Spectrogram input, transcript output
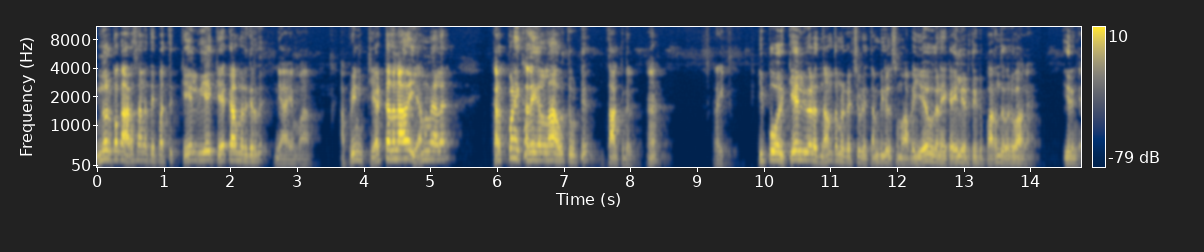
இன்னொரு பக்கம் அரசாங்கத்தை பார்த்து கேள்வியே கேட்காம இருக்கிறது நியாயமா? அப்படின்னு கேட்டதுனால என் மேலே கற்பனை கதைகள்லாம் அவுத்து விட்டு தாக்குதல். ரைட் இப்போ ஒரு கேள்வியோட நாம் தமிழ் கட்சியுடைய தம்பிகள் சும்மா அப்படியே ஏவுகணையை கையில் எடுத்துக்கிட்டு பறந்து வருவாங்க. இருங்க.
